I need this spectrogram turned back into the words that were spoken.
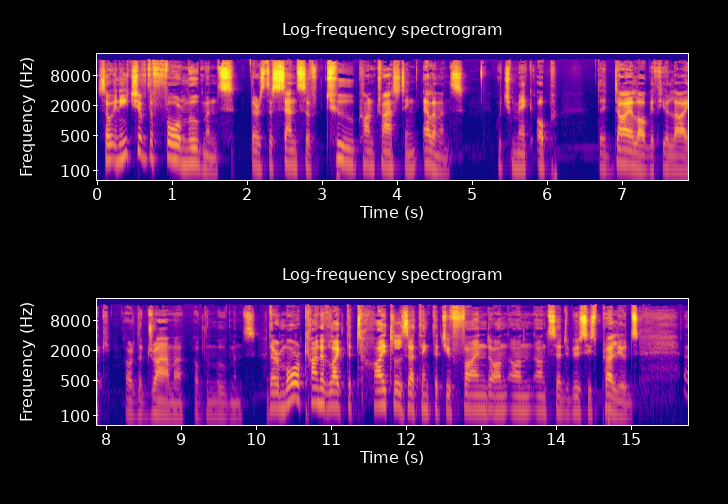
So in each of the four movements, there's the sense of two contrasting elements which make up the dialogue, if you like, or the drama of the movements. They're more kind of like the titles I think that you find on, on, on Said Debussy's Preludes, uh,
